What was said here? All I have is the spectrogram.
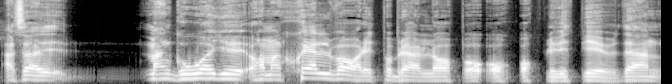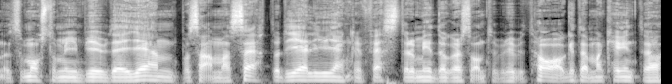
Alltså, man går ju, har man själv varit på bröllop och, och, och blivit bjuden så måste man ju bjuda igen på samma sätt och det gäller ju egentligen fester och middagar och sånt överhuvudtaget. Man kan ju inte ha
